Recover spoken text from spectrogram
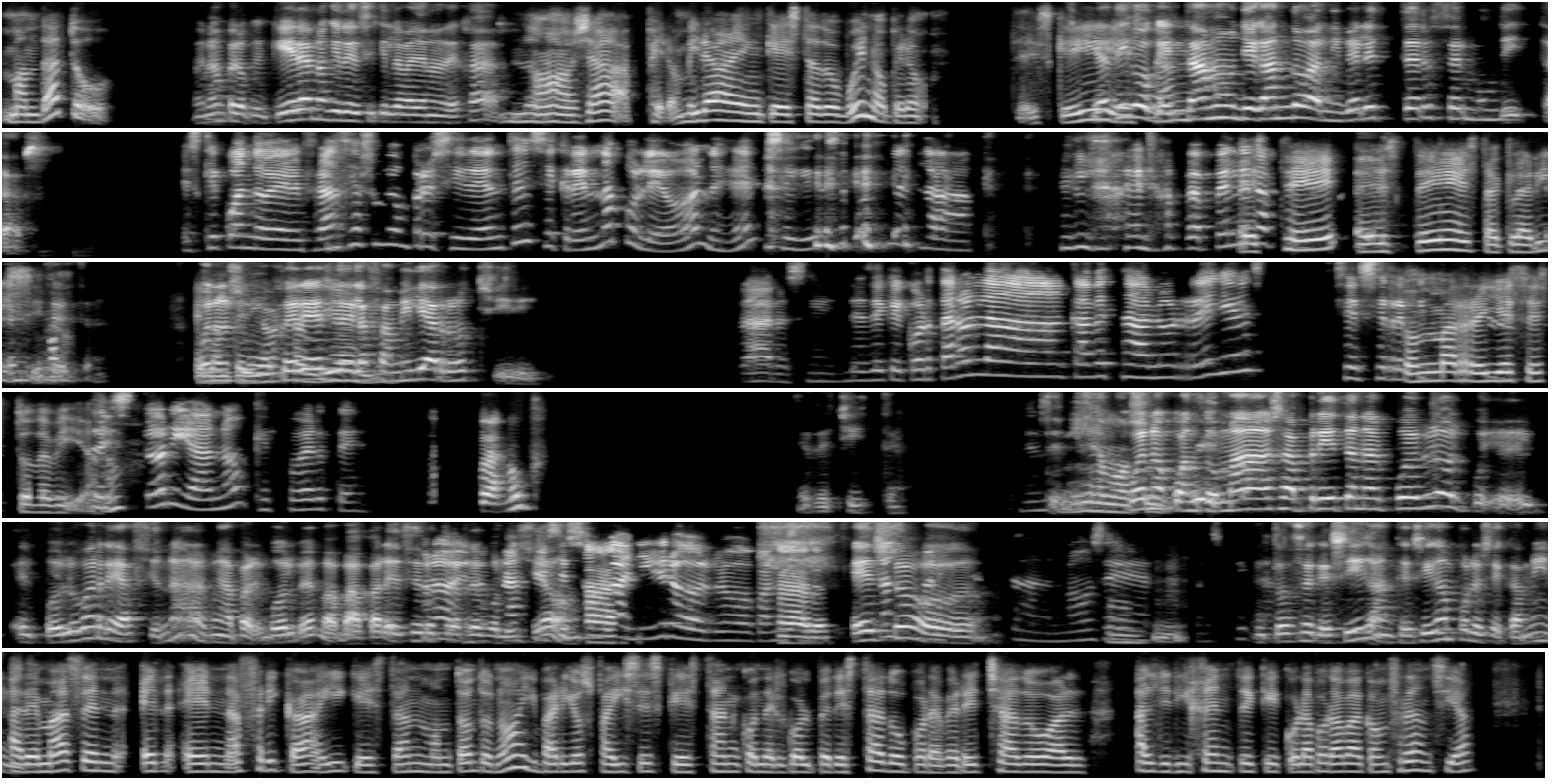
mandato. Bueno, pero que quiera no quiere decir que le vayan a dejar. No, ya, pero mira en qué estado bueno, pero es que... Ya digo que estamos llegando a niveles tercermundistas. Es que cuando en Francia sube un presidente se cree en Napoleón, ¿eh? Seguir en, la, en, papel de este, este está clarísimo. bueno, su mujer es de la familia Rothschild. Claro, sí. Desde que cortaron la cabeza a los reyes, son más reyeses todavía. La historia, ¿no? Qué fuerte. Bueno. Es de chiste. Teníamos bueno, cuanto más aprietan al pueblo, el, el, pueblo va a reaccionar, vuelve, va, a aparecer otra revolución. Son Eso. Entonces que sigan, que sigan por ese camino. Además, en, en, en, África, ahí que están montando, ¿no? Hay varios países que están con el golpe de Estado por haber echado al, al dirigente que colaboraba con Francia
